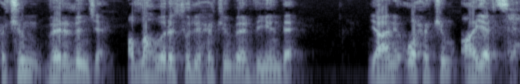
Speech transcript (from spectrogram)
hüküm verilince, Allah ve Resulü hüküm verdiğinde, yani o hüküm ayetse,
